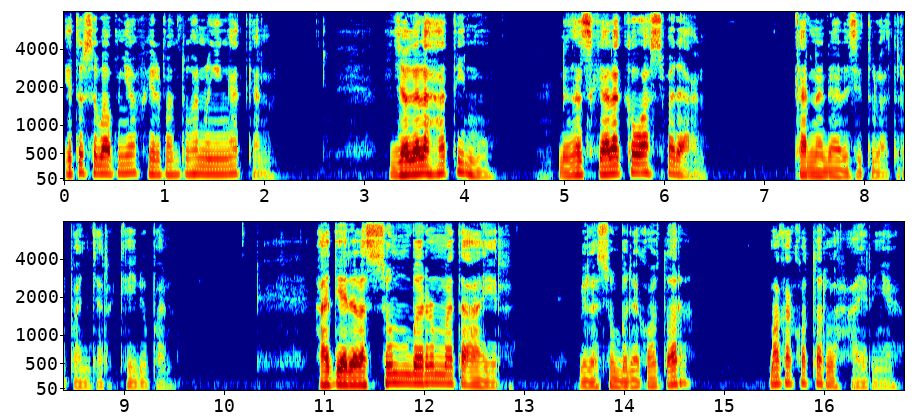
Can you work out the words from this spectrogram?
Itu sebabnya firman Tuhan mengingatkan. Jagalah hatimu dengan segala kewaspadaan. Karena dari situlah terpancar kehidupan. Hati adalah sumber mata air. Bila sumbernya kotor, maka kotorlah airnya.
